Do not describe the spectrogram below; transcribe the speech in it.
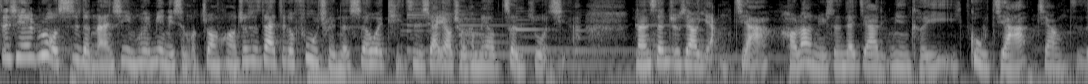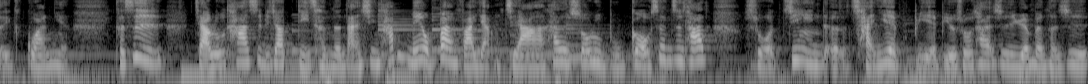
这些弱势的男性会面临什么状况？就是在这个父权的社会体制下，要求他们要振作起来。男生就是要养家，好让女生在家里面可以顾家，这样子的一个观念。可是，假如他是比较底层的男性，他没有办法养家，他的收入不够，甚至他所经营的产业别，比如说他是原本可能是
